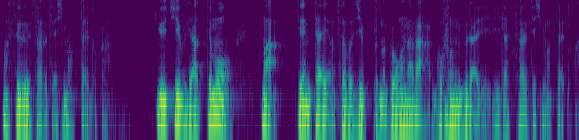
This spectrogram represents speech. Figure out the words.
まあ、スルーされてしまったりとか、YouTube であっても、まあ、全体の、例えば10分の動画なら5分ぐらいで離脱されてしまったりとか、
